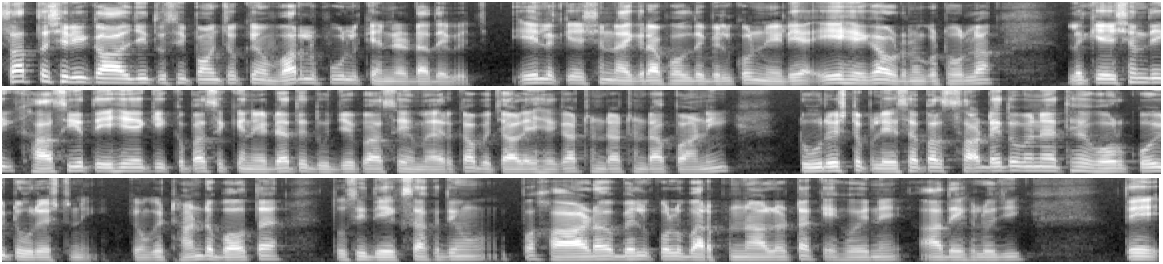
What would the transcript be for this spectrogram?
ਸਤਿ ਸ਼੍ਰੀ ਅਕਾਲ ਜੀ, ਤੁਸੀਂ ਪਹੁੰਚ ਚੁੱਕੇ ਹੋ ਵਰਲਪੂਲ, ਕੈਨੇਡਾ ਦੇ ਵਿੱਚ। ਇਹ ਲੋਕੇਸ਼ਨ ਨਾਇਗਰਾ ਫਾਲ ਦੇ ਬਿਲਕੁਲ ਨੇੜੇ ਆ। ਇਹ ਹੈਗਾ ਉਡਨ ਕਟੋਲਾ ਲੋਕੇਸ਼ਨ ਦੀ ਖਾਸੀਅਤ ਇਹ ਹੈ ਕਿ ਇੱਕ ਪਾਸੇ ਕੈਨੇਡਾ ਤੇ ਦੂਜੇ ਪਾਸੇ ਅਮਰੀਕਾ, ਵਿਚਾਲੇ ਹੈਗਾ ਠੰਡਾ ਠੰਡਾ ਪਾਣੀ। ਟੂਰਿਸਟ ਪਲੇਸ ਹੈ, ਪਰ ਸਾਡੇ ਤੋਂ ਬਿਨਾਂ ਇੱਥੇ ਹੋਰ ਕੋਈ ਟੂਰਿਸਟ ਨਹੀਂ, ਕਿਉਂਕਿ ਠੰਡ ਬਹੁਤ ਹੈ। ਤੁਸੀਂ ਦੇਖ ਸਕਦੇ ਹੋ, ਪਹਾੜ ਬਿਲਕੁਲ ਬਰਫ਼ ਨਾਲ ਢਕੇ ਹੋਏ ਨੇ। ਆਹ ਦੇਖ ਲਓ ਜੀ। ਤੇ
